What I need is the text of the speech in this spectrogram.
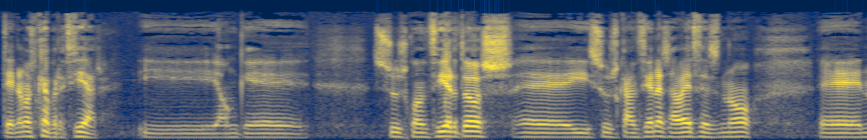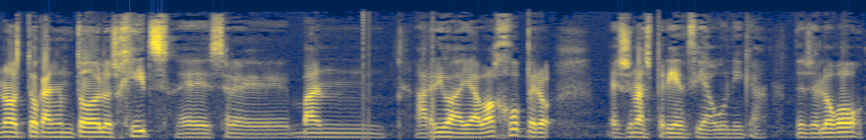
tenemos que apreciar y aunque sus conciertos eh, y sus canciones a veces no, eh, no tocan todos los hits, se van arriba y abajo, pero es una experiencia única. Desde luego,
